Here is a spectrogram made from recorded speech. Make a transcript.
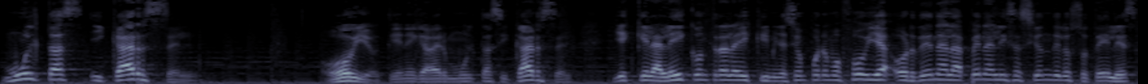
Multas y cárcel. Obvio, tiene que haber multas y cárcel. Y es que la ley contra la discriminación por homofobia ordena la penalización de los hoteles,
